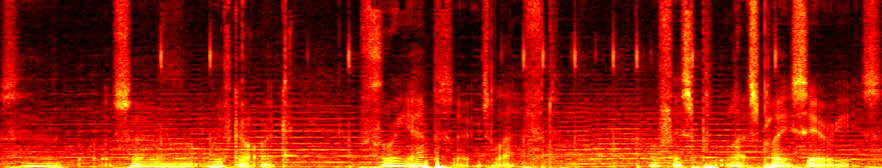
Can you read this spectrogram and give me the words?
So, so we've got like three episodes left. of this Let's Play series.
